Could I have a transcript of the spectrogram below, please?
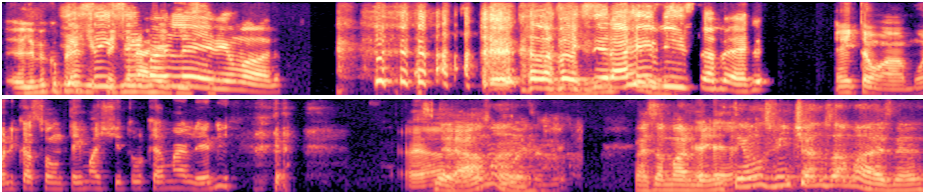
Eu lembro que eu peguei, peguei sem Marlene, mano. ela vai ser a revista, velho. Então, a Mônica só não tem mais título que a Marlene. É Será, mano? Coisas, Mas a Marlene é... tem uns 20 anos a mais, né?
